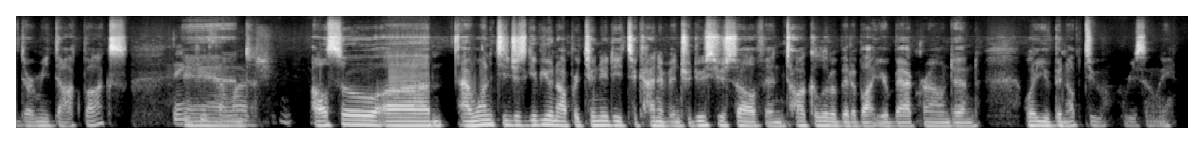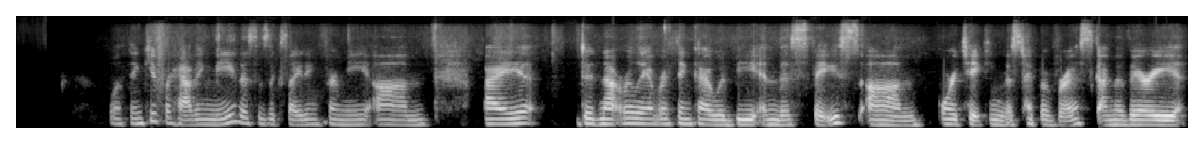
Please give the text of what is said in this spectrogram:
Dermy DocBox. Thank and you so much. Also, um, I wanted to just give you an opportunity to kind of introduce yourself and talk a little bit about your background and what you've been up to recently. Well, thank you for having me. This is exciting for me. Um, I did not really ever think I would be in this space um, or taking this type of risk. I'm a very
